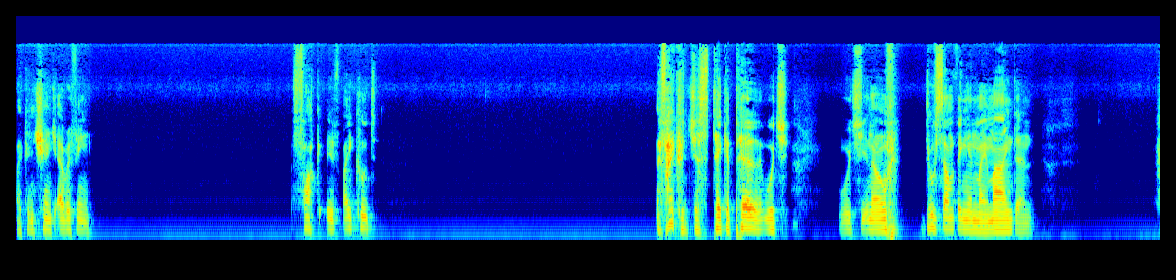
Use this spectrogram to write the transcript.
I can change everything. Fuck, if I could. If I could just take a pill, which which you know do something in my mind and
